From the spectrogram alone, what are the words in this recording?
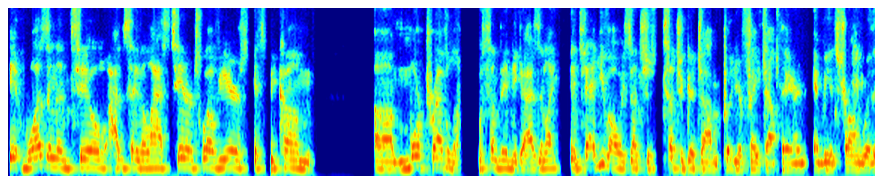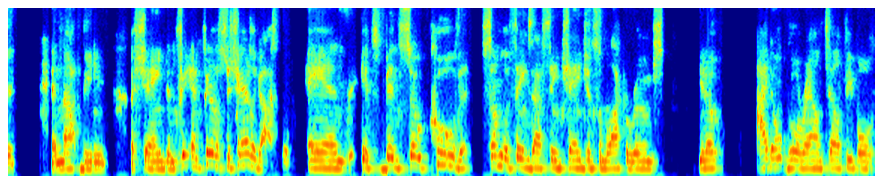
it wasn't until I'd say the last 10 or 12 years, it's become um, more prevalent with some of the indie guys. And like, and Chad, you've always done such a good job of putting your faith out there and, and being strong with it and not being ashamed and, and fearless to share the gospel. And it's been so cool that some of the things I've seen change in some locker rooms, you know, I don't go around telling people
